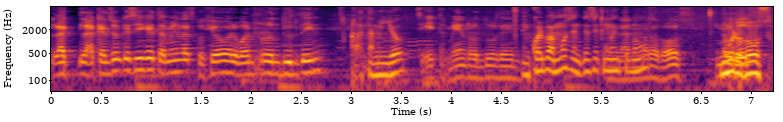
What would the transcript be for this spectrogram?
La, la canción que sigue también la escogió el buen Ron Durden. Ah, también yo. Sí, también Ron Durden. ¿En cuál vamos? ¿En qué En segmento la vamos? número 2. Número 2.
